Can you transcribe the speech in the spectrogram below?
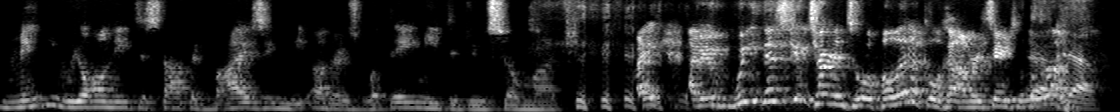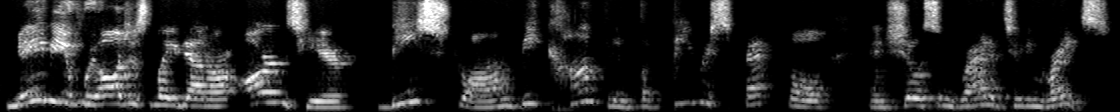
maybe we all need to stop advising the others what they need to do so much. right? I mean, we this could turn into a political conversation. Yeah, yeah. Maybe if we all just lay down our arms here, be strong, be confident, but be respectful and show some gratitude and grace.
